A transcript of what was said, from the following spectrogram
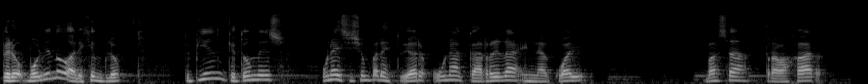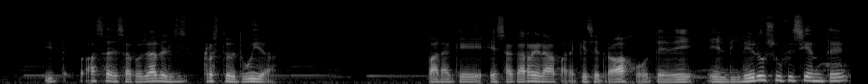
Pero volviendo al ejemplo, te piden que tomes una decisión para estudiar una carrera en la cual vas a trabajar y vas a desarrollar el resto de tu vida para que esa carrera, para que ese trabajo te dé el dinero suficiente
